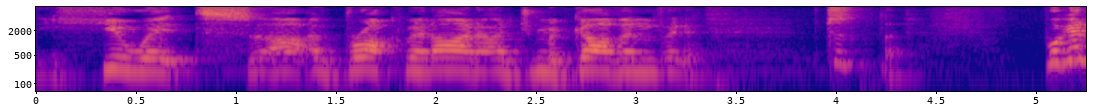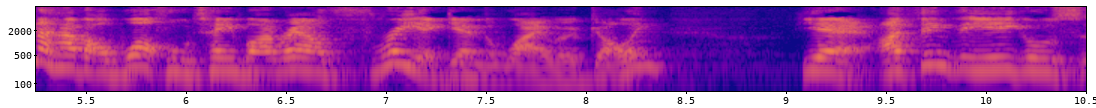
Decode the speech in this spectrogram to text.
Hewitt, uh, Brockman, uh, McGovern. Just we're going to have a waffle team by round three again, the way we're going. Yeah, I think the Eagles,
